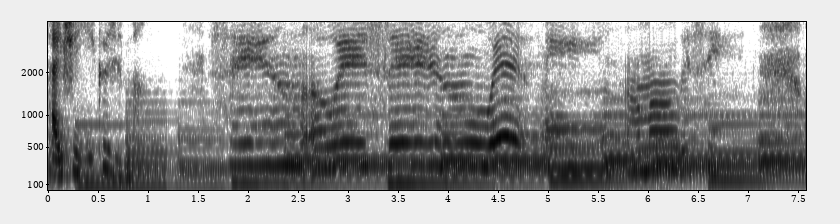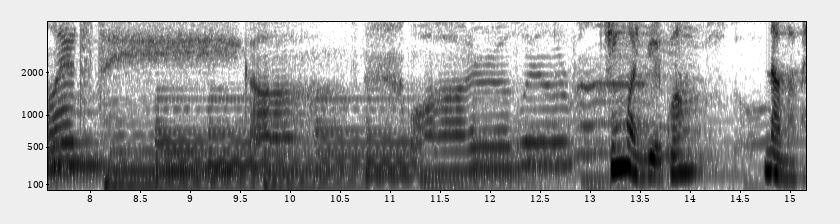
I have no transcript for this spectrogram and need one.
还是一个人吗？今晚月光那么美，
